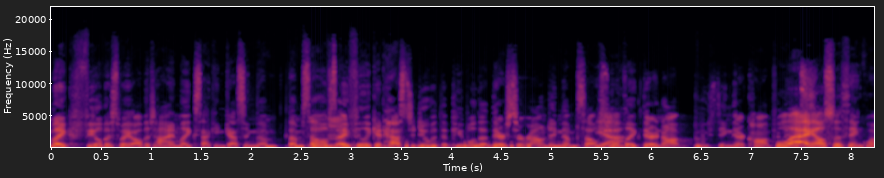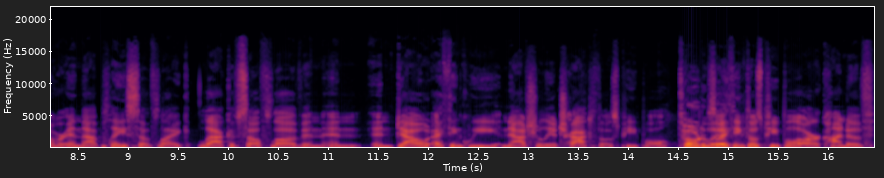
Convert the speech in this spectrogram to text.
like feel this way all the time, like second guessing them themselves, I feel like it has to do with the people that they're surrounding themselves Mm-hmm. Yeah. with. Like they're not boosting their confidence. Well, I also think when we're in that place of like lack of self love and, and, and doubt, I think we naturally attract those people. totally. So I think those people are kind of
